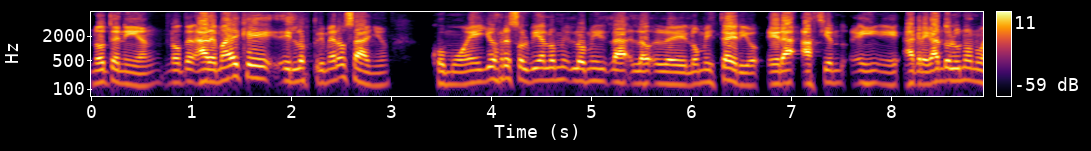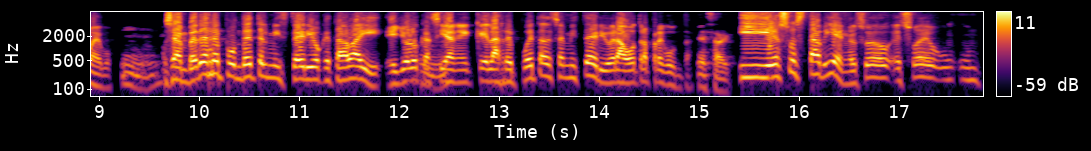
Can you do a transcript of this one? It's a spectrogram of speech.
No tenían. No ten- Además de que en los primeros años, como ellos resolvían los lo- misterios, era haciendo, eh, agregándole uno nuevo. Mm, O sea, en vez de responderte el misterio que estaba ahí, ellos lo que hacían es que la respuesta de ese misterio era otra pregunta. Exacto. Y eso está bien, eso, eso es un- un-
